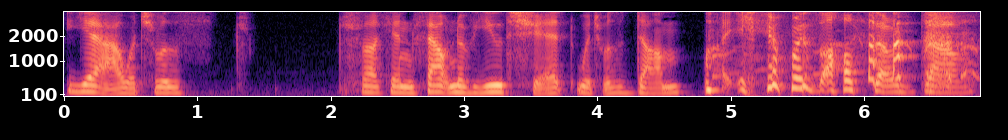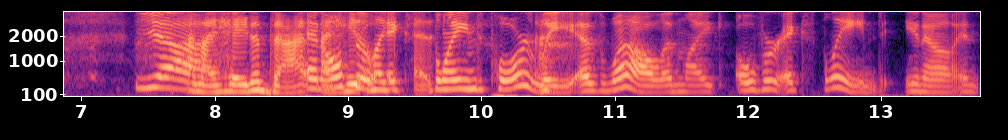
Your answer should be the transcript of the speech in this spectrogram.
Yeah, which was fucking Fountain of Youth shit, which was dumb. it was also dumb. Yeah. and I hated that. and I also hate, like, explained poorly as well and like over explained, you know, and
